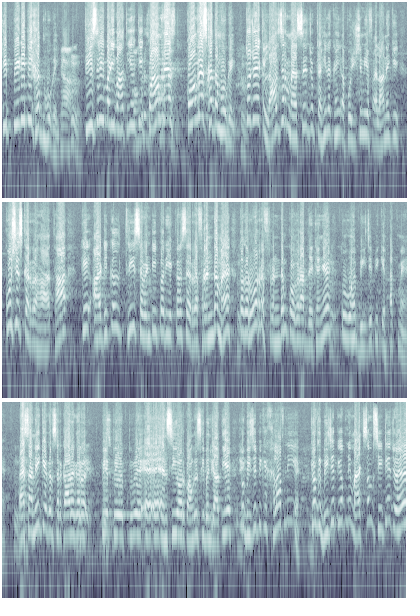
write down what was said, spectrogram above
कि पीडीपी खत्म हो गई। तीसरी बड़ी बात यह है कि कांग्रेस कांग्रेस खत्म हो गई। तो जो एक लार्जर मैसेज जो कहीं ना कहीं अपोजिशन ये फैलाने की कोशिश कर रहा था कि आर्टिकल 370 पर एक तरह से रेफरेंडम है तो अगर वो रेफरेंडम को अगर आप देखेंगे तो वह बीजेपी के हक में है। ऐसा नहीं कि अगर सरकार अगर एनसी और कांग्रेस की बन जाती है तो बीजेपी के खिलाफ नहीं है क्योंकि बीजेपी अपनी मैक्सिमम सीटें जो है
